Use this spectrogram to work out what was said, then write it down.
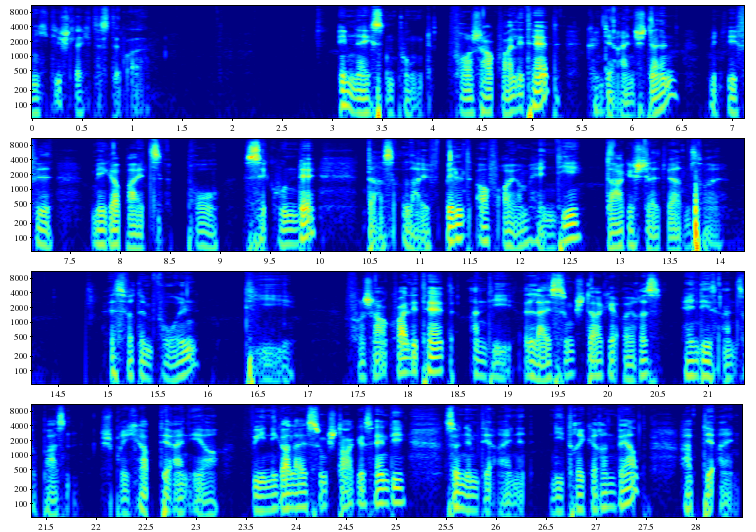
nicht die schlechteste Wahl. Im nächsten Punkt Vorschauqualität könnt ihr einstellen, mit wie viel Megabytes pro Sekunde das Live-Bild auf eurem Handy dargestellt werden soll. Es wird empfohlen, die Vorschauqualität an die Leistungsstärke eures Handys anzupassen. Sprich, habt ihr ein eher weniger leistungsstarkes Handy, so nehmt ihr einen niedrigeren Wert. Habt ihr ein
